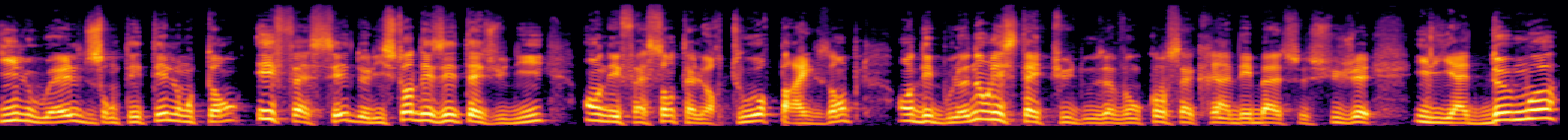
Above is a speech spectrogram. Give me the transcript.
qu'ils ou elles ont été longtemps effacés de l'histoire des États-Unis, en effaçant à leur tour, par exemple, en déboulonnant les statuts. Nous avons consacré un débat à ce sujet il y a deux mois,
